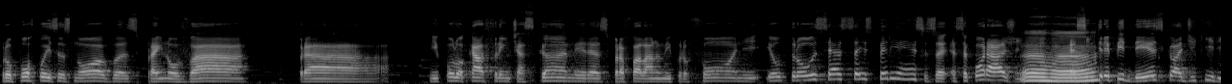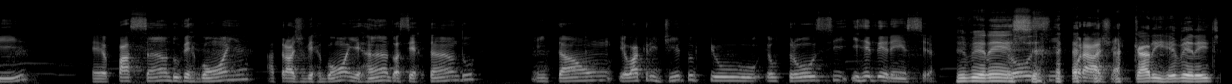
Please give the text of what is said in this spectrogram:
propor coisas novas, para inovar, para me colocar à frente às câmeras, para falar no microfone. Eu trouxe essa experiência, essa, essa coragem, Uhum. essa intrepidez que eu adquiri é, passando vergonha, atrás de vergonha, errando, acertando. Então, eu acredito que o, eu trouxe irreverência, Reverência. trouxe coragem. Cara irreverente.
